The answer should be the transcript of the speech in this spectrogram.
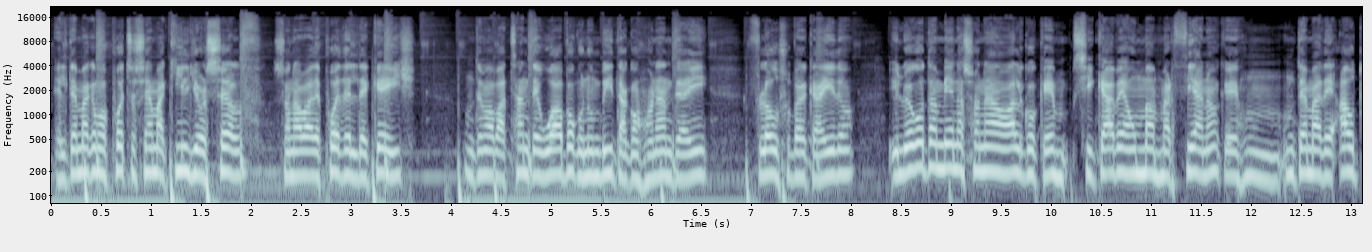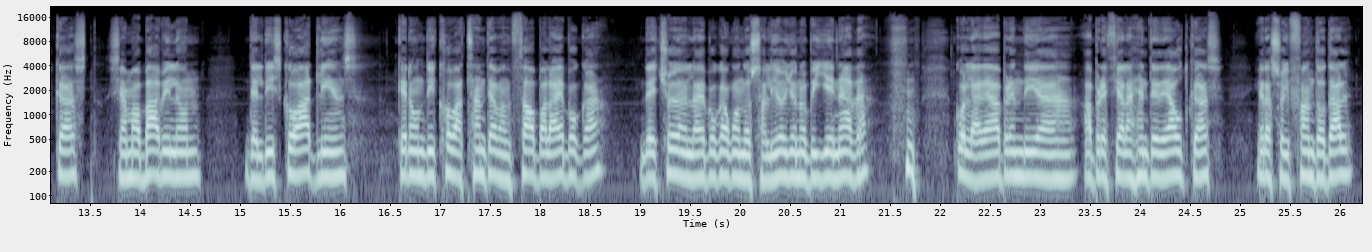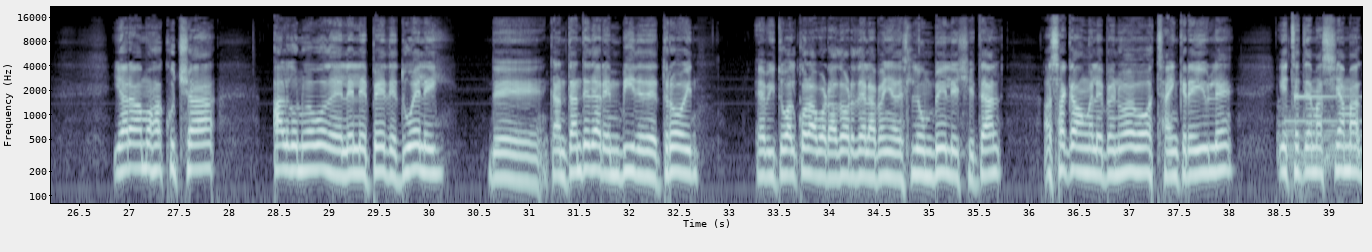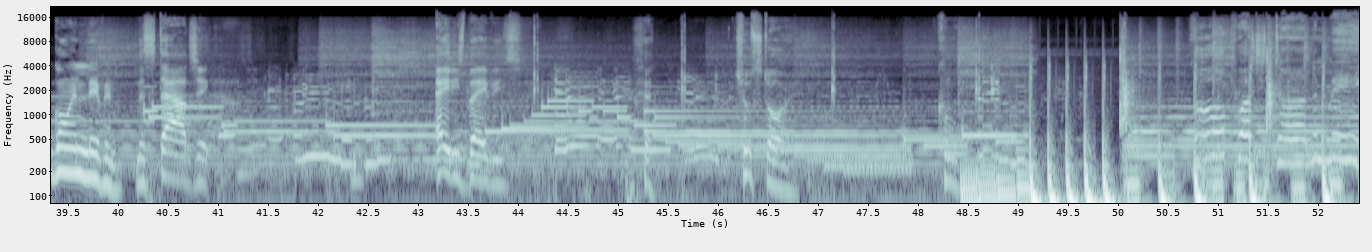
El tema que hemos puesto se llama Kill Yourself, sonaba después del The Cage. Un tema bastante guapo con un beat acojonante ahí, flow super caído. Y luego también ha sonado algo que es, si cabe, aún más marciano, que es un, tema de Outkast, se llama Babylon, del disco Atlians, que era un disco bastante avanzado para la época. De hecho, en la época cuando salió yo no pillé nada. Con la edad aprendí a apreciar a la gente de Outkast y ahora soy fan total. Y ahora vamos a escuchar algo nuevo del LP de Dwelly, de cantante de R&B de Detroit, habitual colaborador de la peña de Slum Village y tal. Ha sacado un LP nuevo, está increíble. Y este tema se llama Going Living. Nostalgic. 80s babies. True story. Come on. To me.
